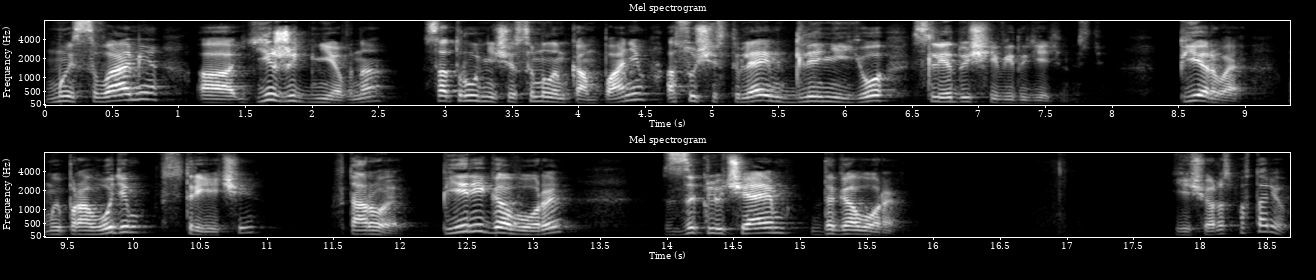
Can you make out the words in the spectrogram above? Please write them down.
мы с вами а, ежедневно, сотрудничая с MLM-компанией, осуществляем для нее следующие виды деятельности. Первое. Мы проводим встречи. Второе. Переговоры. Заключаем договоры. Еще раз повторю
